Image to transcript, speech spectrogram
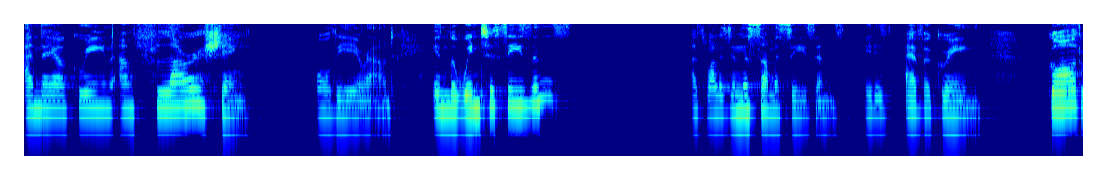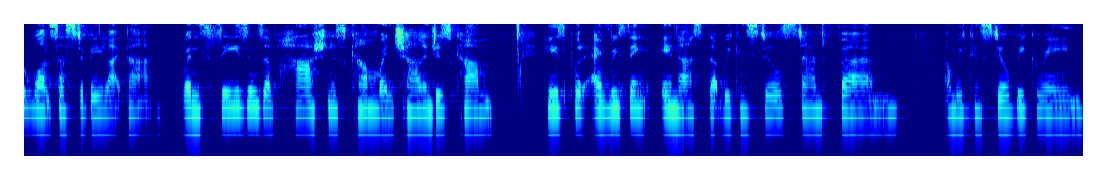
and they are green and flourishing all the year round. In the winter seasons, as well as in the summer seasons, it is evergreen. God wants us to be like that. When seasons of harshness come, when challenges come, He's put everything in us that we can still stand firm and we can still be green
